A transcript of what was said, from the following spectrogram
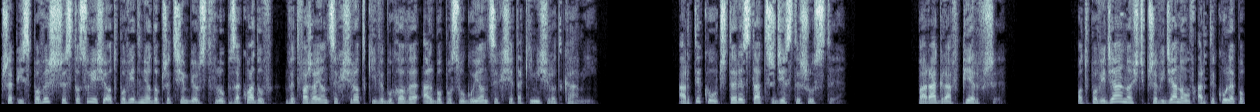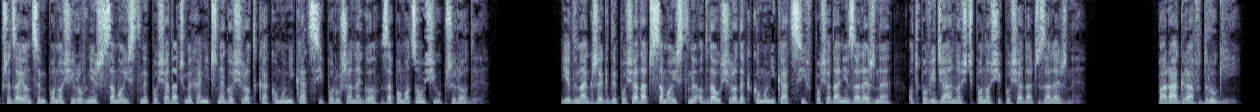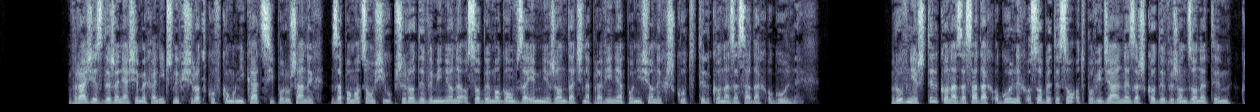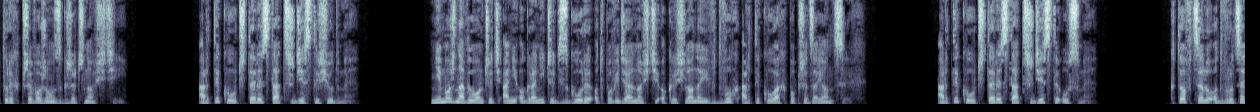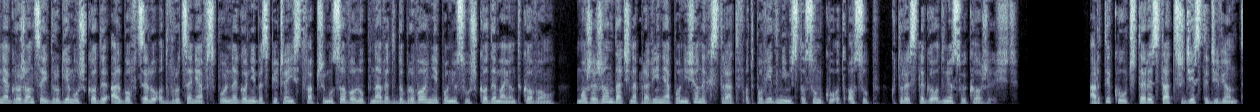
Przepis powyższy stosuje się odpowiednio do przedsiębiorstw lub zakładów wytwarzających środki wybuchowe albo posługujących się takimi środkami. Artykuł 436. Paragraf pierwszy. Odpowiedzialność przewidzianą w artykule poprzedzającym ponosi również samoistny posiadacz mechanicznego środka komunikacji poruszanego za pomocą sił przyrody. Jednakże gdy posiadacz samoistny oddał środek komunikacji w posiadanie zależne, odpowiedzialność ponosi posiadacz zależny. Paragraf drugi. W razie zderzenia się mechanicznych środków komunikacji poruszanych za pomocą sił przyrody wymienione osoby mogą wzajemnie żądać naprawienia poniesionych szkód tylko na zasadach ogólnych. Również tylko na zasadach ogólnych osoby te są odpowiedzialne za szkody wyrządzone tym, których przewożą z grzeczności. Artykuł 437. Nie można wyłączyć ani ograniczyć z góry odpowiedzialności określonej w dwóch artykułach poprzedzających. Artykuł 438. Kto w celu odwrócenia grożącej drugiemu szkody albo w celu odwrócenia wspólnego niebezpieczeństwa przymusowo lub nawet dobrowolnie poniósł szkodę majątkową, może żądać naprawienia poniesionych strat w odpowiednim stosunku od osób, które z tego odniosły korzyść. Artykuł 439.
